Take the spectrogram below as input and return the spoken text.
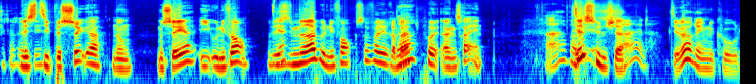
det er hvis de besøger nogle museer i uniform. Hvis Ja. de møder op i uniform, så får de rabat Nå. på entréen. Ah, hvor Det synes jeg. Sejt. Det var rimelig cool.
